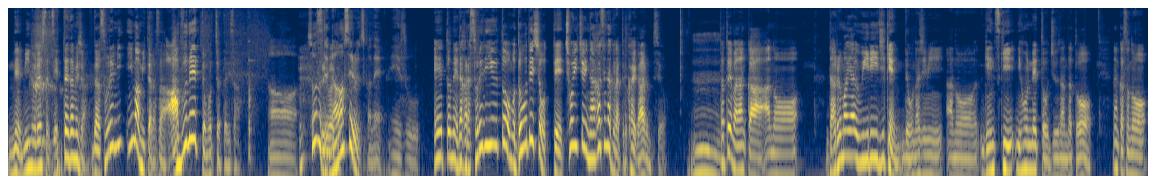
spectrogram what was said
ね、右乗り出したら絶対ダメじゃん。だからそれみ、今見たらさ、危ねえって思っちゃったりさ。ああ、そういうのって流せるんですかね映像。えっ、とね、だからそれで言うと、もうどうでしょうってちょいちょい流せなくなってる回があるんですよ。うん。例えばなんか、あのーダルマやウィリー事件でおなじみ、あのー原付日本列島縦断だと、なんかその、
